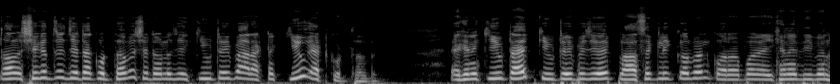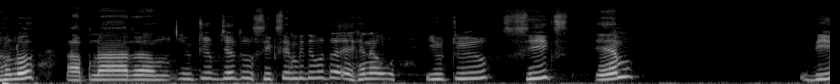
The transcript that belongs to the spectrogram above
তাহলে সেক্ষেত্রে যেটা করতে হবে সেটা হলো যে কিউ টাইপে আর একটা কিউ অ্যাড করতে হবে। এখানে কিউ টাইপ কিউ টাইপে যে প্লাসে ক্লিক করবেন, করার পরে এখানে দিবেন হলো আপনার ইউটিউব যেহেতু সিক্স এমবি দেবো, তো এখানে YouTube six M B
